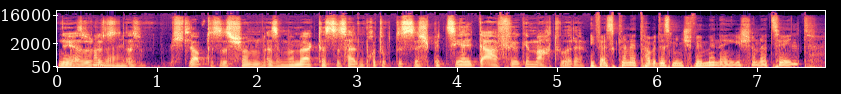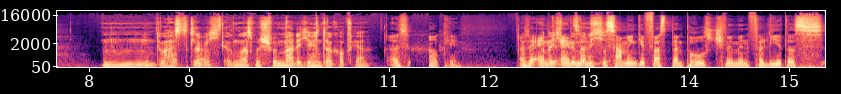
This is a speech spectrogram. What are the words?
Nee, also das, das also ich glaube, das ist schon, also man merkt, dass das halt ein Produkt ist, das speziell dafür gemacht wurde. Ich weiß gar nicht, habe ich das mit dem Schwimmen eigentlich schon erzählt? Mm, du hast, glaube ich, irgendwas mit Schwimmen hatte ich im Hinterkopf, ja. Also, okay. Also ein, ein Satz zusammengefasst, beim Brustschwimmen verliert das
